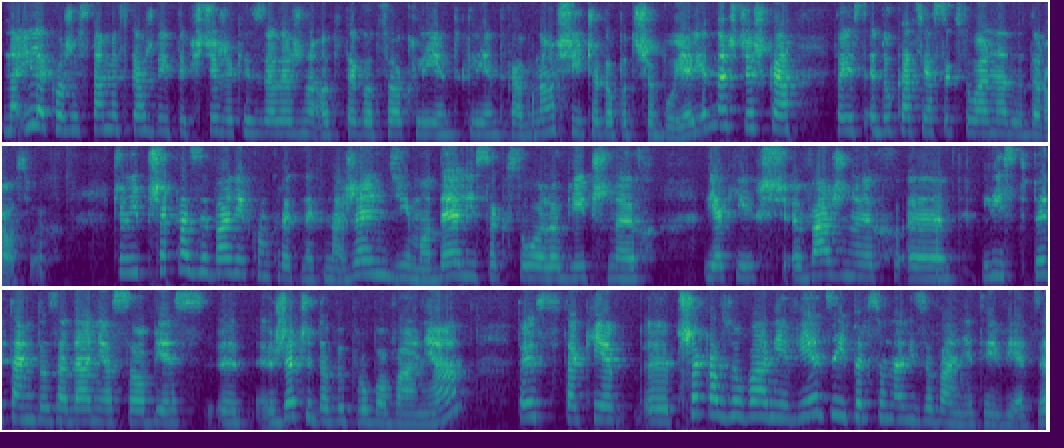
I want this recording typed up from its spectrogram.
na ile korzystamy z każdej tych ścieżek jest zależne od tego, co klient, klientka wnosi i czego potrzebuje. Jedna ścieżka to jest edukacja seksualna dla dorosłych, czyli przekazywanie konkretnych narzędzi, modeli seksuologicznych, jakichś ważnych e, list pytań do zadania sobie, rzeczy do wypróbowania to jest takie e, przekazywanie wiedzy i personalizowanie tej wiedzy.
